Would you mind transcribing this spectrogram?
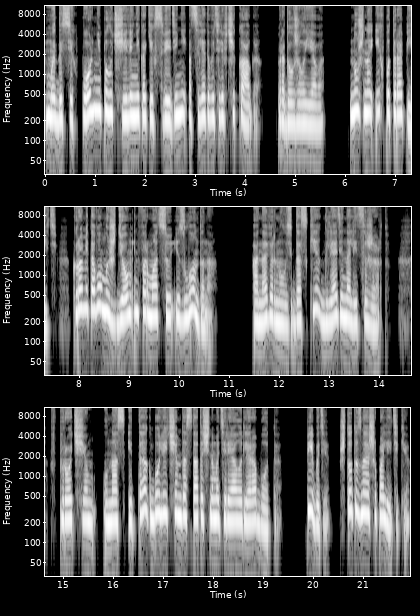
Мы до сих пор не получили никаких сведений от следователей в Чикаго, продолжила Ева. Нужно их поторопить. Кроме того, мы ждем информацию из Лондона». Она вернулась к доске, глядя на лица жертв. «Впрочем, у нас и так более чем достаточно материала для работы. Пибоди, что ты знаешь о политике?»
